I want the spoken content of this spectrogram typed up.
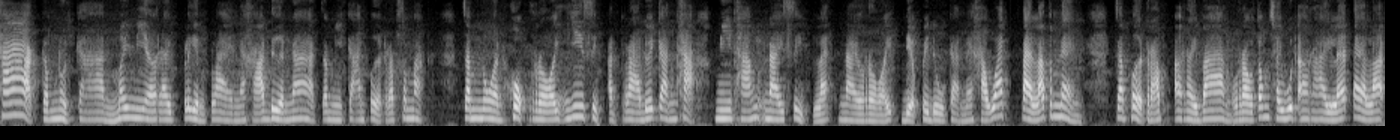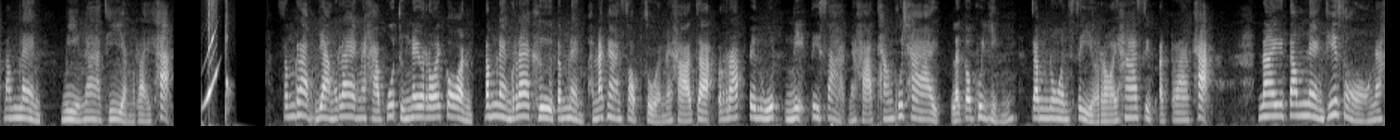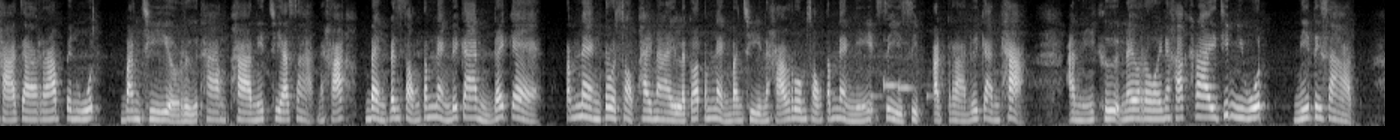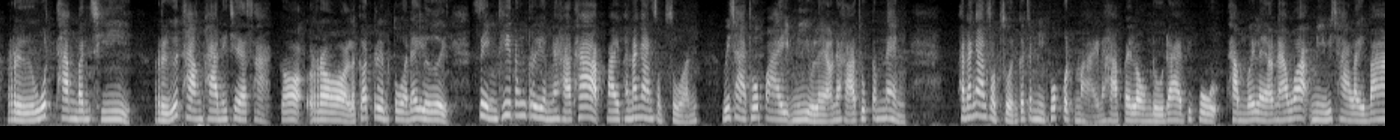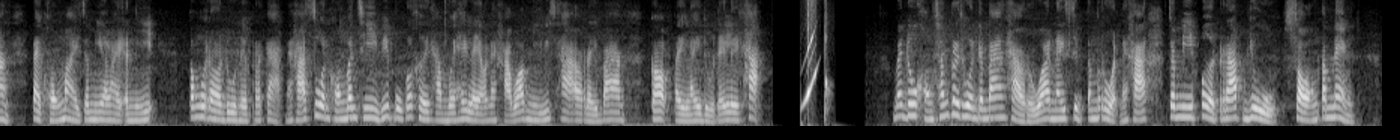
ถ้ากำหนดการไม่มีอะไรเปลี่ยนแปลงนะคะ เดือนหน้าจะมีการเปิดรับสมัครจำนวน 620 อัตราด้วยกันค่ะ มีทั้งนาย10และนายร้อย เดี๋ยวไปดูกันนะคะ ว่าแต่ละตำแหน่งจะเปิดรับอะไรบ้าง เราต้องใช้วุฒิอะไร และแต่ละตำแหน่งมีหน้าที่อย่างไรค่ะ สำหรับอย่างแรกนะคะ พูดถึงในร้อยก่อนตำแหน่งแรกคือตำแหน่งพนักงานสอบสวนนะคะ จะรับเป็นวุฒินิติศาสตร์นะคะ ทั้งผู้ชายและก็ผู้หญิงจำนวน 450 อัตราค่ะ ในตำแหน่งที่ 2 นะคะ จะรับเป็นวุฒิบัญชีหรือทางพาณิชยศาสตร์นะคะ แบ่งเป็น 2ตำแหน่งด้วยกันได้แก่ตำแหน่งตรวจสอบภายในและก็ตำแหน่งบัญชีนะคะ รวม 2ตำแหน่งนี้ 40 อัตราด้วยกันค่ะ อันนี้คือในร้อยนะคะ ใครที่มีวุฒินิติศาสตร์ หรือวุฒิทางบัญชี หรือทางพาณิชยศาสตร์ ก็รอแล้วก็เตรียมตัวได้เลย สิ่งที่ต้องเตรียมนะคะ ถ้าไปพนักงานสอบสวน วิชาทั่วไปมีอยู่แล้วนะคะ ทุกตำแหน่ง พนักงานสอบสวนก็จะมีพวกกฎหมายนะคะ ไปลองดูได้พี่ปูทำไว้แล้วนะว่ามีวิชาอะไรบ้าง แต่ของใหม่จะมีอะไรอันนี้ ต้องรอดูในประกาศนะคะ ส่วนของบัญชีพี่ปูก็เคยทำไว้ให้แล้วนะคะ ว่ามีวิชาอะไรบ้าง ก็ไปไล่ดูได้เลยค่ะ มาดูของชั้นประทวนกันบ้างค่ะ หรือว่าใน 10ตำรวจนะคะ จะมีเปิดรับอยู่ 2ตำแหน่ง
